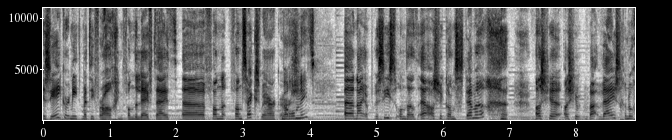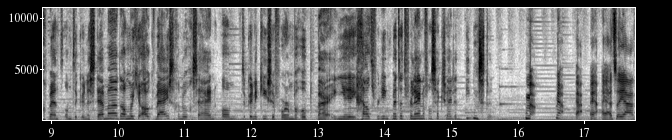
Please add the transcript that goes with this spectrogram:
Zeker niet met die verhoging van de leeftijd van, van sekswerkers. Waarom niet? Uh, nou ja, precies omdat hè, als je kan stemmen, als je, als je wijs genoeg bent om te kunnen stemmen, dan moet je ook wijs genoeg zijn om te kunnen kiezen voor een beroep waarin je geld verdient met het verlenen van seksuele diensten. Nou. Ja, ja, ja, ja, het, ja,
